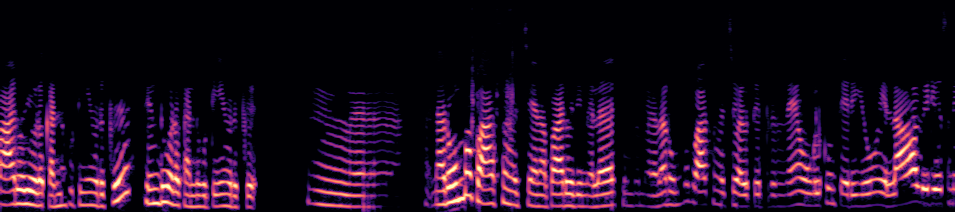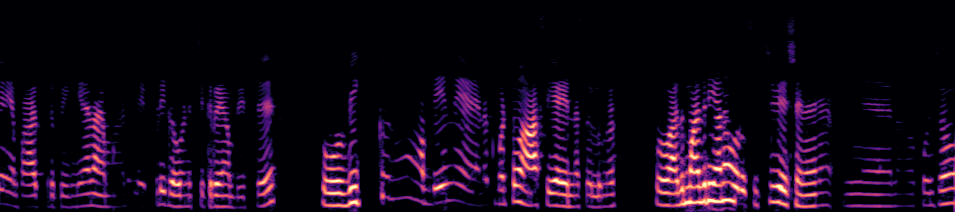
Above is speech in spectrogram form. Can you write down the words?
பார்வதியோட கண்ணுக்குட்டியும் இருக்குது சிந்துவோட கண்ணுக்குட்டியும் இருக்குது நான் ரொம்ப பாசம் வச்சேன். நான் பார்வதி மேலே சிந்து மேலே ரொம்ப பாசம் வச்சு வளர்த்துட்டு இருந்தேன். உங்களுக்கும் தெரியும். எல்லா வீடியோஸ்லையும் நீங்கள் பார்த்துருப்பீங்க. நான் மாடுகளை எப்படி கவனிச்சுக்கிறேன் அப்படின்ட்டு. ஸோ விற்கணும் அப்படின்னு எனக்கு மட்டும் ஆசையாக என்ன சொல்லுங்கள் ஸோ அது மாதிரியான ஒரு சுச்சுவேஷனு நான் கொஞ்சம்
